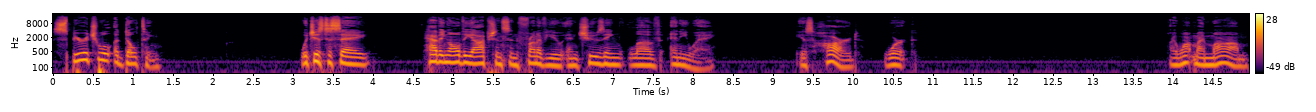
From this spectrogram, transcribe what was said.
Spiritual adulting, which is to say, having all the options in front of you and choosing love anyway, is hard work. I want my mom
